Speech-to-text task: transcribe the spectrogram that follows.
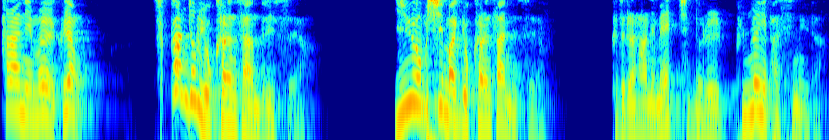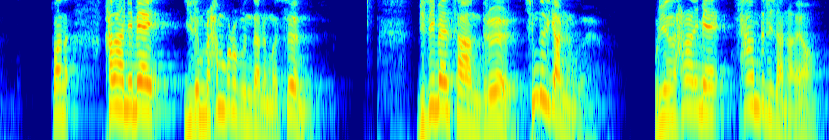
하나님을 그냥 습관적으로 욕하는 사람들이 있어요. 이유 없이 막 욕하는 사람이 있어요. 그들은 하나님의 진노를 분명히 받습니다. 또한 하나님의 이름을 함부로 부른다는 것은 믿음의 사람들을 힘들게 하는 거예요. 우리는 하나님의 사람들이잖아요.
